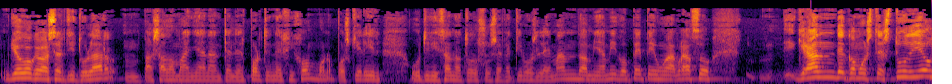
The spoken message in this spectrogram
Yo creo que va a ser titular mm, pasado mañana ante el Sporting de Gijón. Bueno, pues quiere ir utilizando todos sus efectivos. Le mando a mi amigo Pepe un abrazo grande como este estudio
